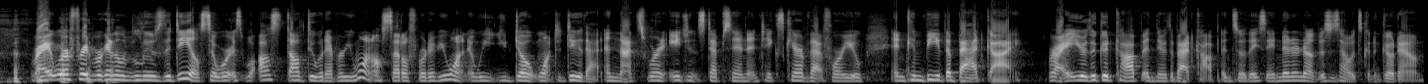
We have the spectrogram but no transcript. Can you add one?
right? We're afraid we're going to lose the deal. So we're, well, I'll, I'll do whatever you want. I'll settle for whatever you want. And we, you don't want to do that. And that's where an agent steps in and takes care of that for you and can be the bad guy right? You're the good cop and they're the bad cop. And so they say, no, no, no, this is how it's going to go down.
